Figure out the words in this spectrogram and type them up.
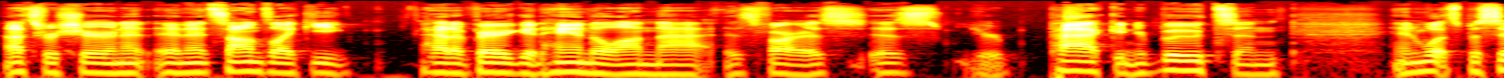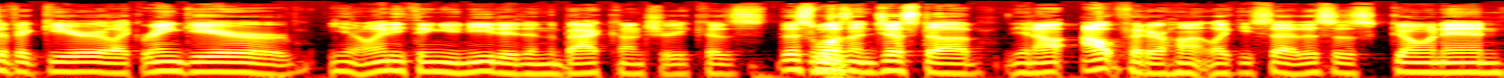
That's for sure, and it and it sounds like you had a very good handle on that as far as as your pack and your boots and and what specific gear like rain gear or you know anything you needed in the backcountry because this mm-hmm. wasn't just a you know outfitter hunt like you said this is going in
